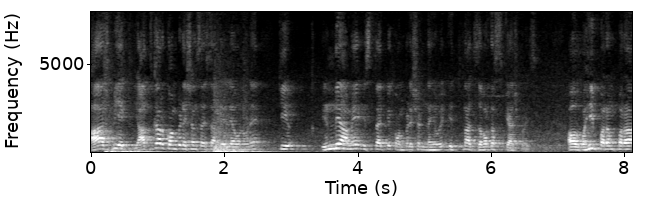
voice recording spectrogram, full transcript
आज भी एक यादगार कंपटीशन ऐसा ले लिया उन्होंने कि इंडिया में इस टाइप के कॉम्पिटिशन नहीं हुए, इतना ज़बरदस्त कैश प्राइस और वही परंपरा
